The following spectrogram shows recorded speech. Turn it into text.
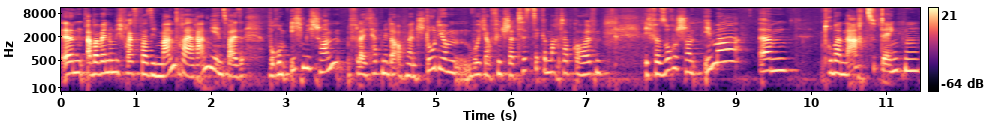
Ähm, aber wenn du mich fragst, quasi Mantra, Herangehensweise, worum ich mich schon, vielleicht hat mir da auch mein Studium, wo ich auch viel Statistik gemacht habe, geholfen. Ich versuche schon immer ähm, drüber nachzudenken,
